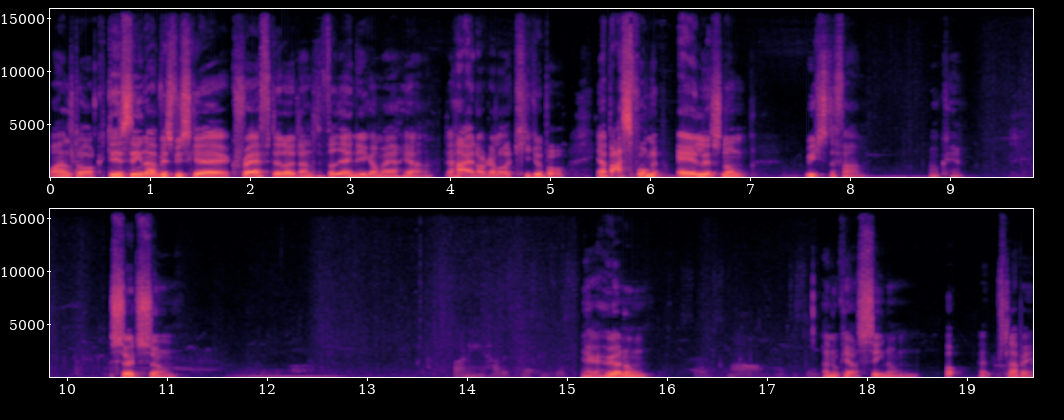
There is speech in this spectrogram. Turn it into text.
Wild Dog. Det er senere, hvis vi skal craft eller et eller andet. Det ved jeg egentlig ikke, om jeg er her. Det har jeg nok allerede kigget på. Jeg har bare sprunget alle sådan nogle... Reach the farm. Okay. Search zone. Jeg kan høre nogen. Og nu kan jeg også se nogen. Åh, oh, ja, slap af.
